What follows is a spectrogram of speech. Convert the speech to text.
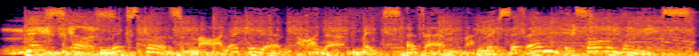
Mix Cars. Mix Cars مع علاء كيال على Mix FM. Mix FM. It's all in the mix.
